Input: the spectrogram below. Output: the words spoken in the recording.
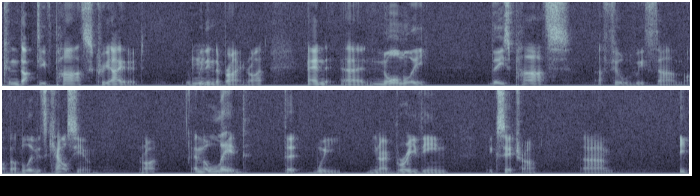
conductive paths created within the brain, right? And uh, normally these paths are filled with, um, I believe it's calcium, right? And the lead that we, you know, breathe in, etc., um, it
